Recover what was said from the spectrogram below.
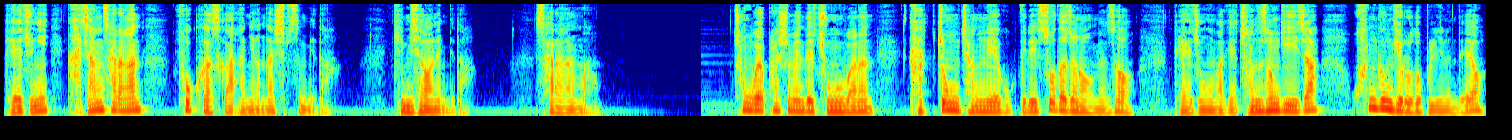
대중이 가장 사랑한 포크 가수가 아니었나 싶습니다. 김세환입니다. 사랑하는 마음. 1980년대 중후반은 각종 장르의 곡들이 쏟아져 나오면서 대중음악의 전성기이자 황금기로도 불리는데요.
